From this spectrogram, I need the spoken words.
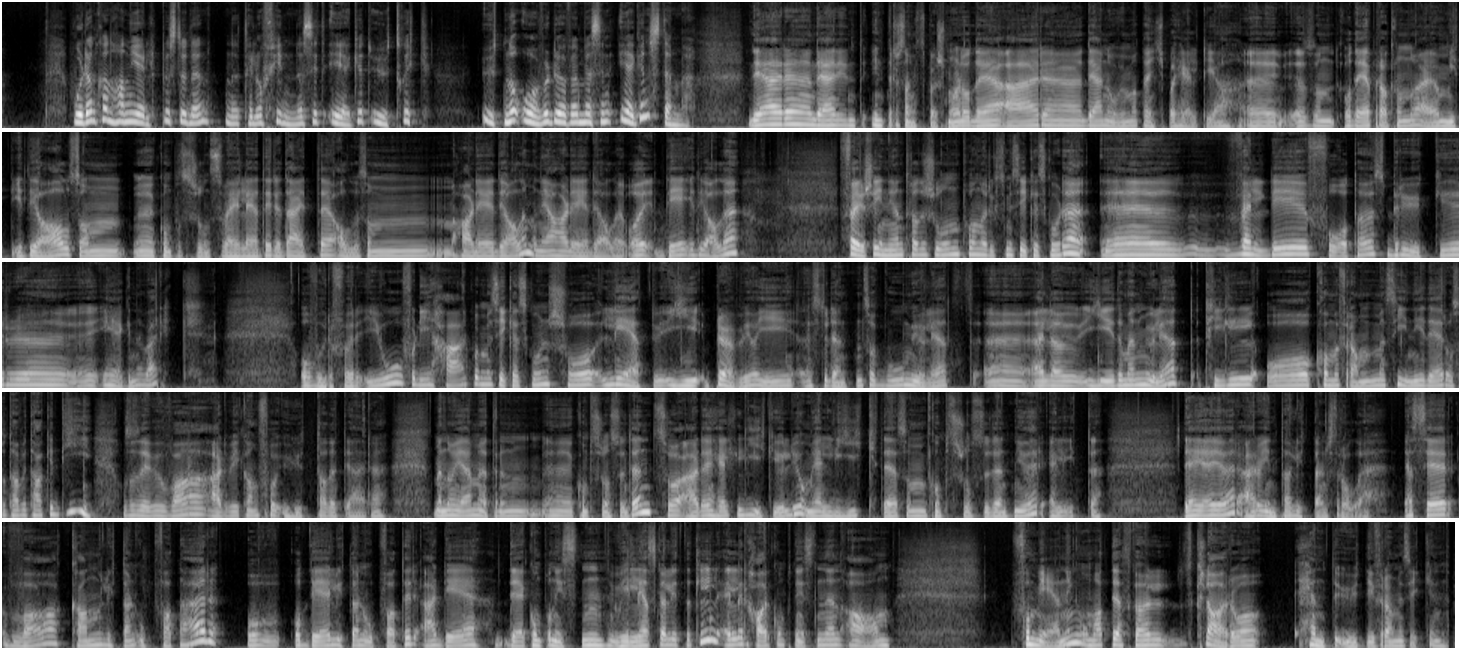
Hvordan kan han hjelpe studentene til å finne sitt eget uttrykk, uten å overdøve med sin egen stemme? Det er, det er, et interessant spørsmål, og det er, det er, noe vi må tenke på hele tida. Eh, sånn, og det jeg prater om nå, er jo mitt ideal som eh, komposisjonsveileder. Det er ikke alle som har det idealet, men jeg har det idealet. Og det idealet føyer seg inn i en tradisjon på Norges musikkhøgskole. Eh, veldig få av oss bruker eh, egne verk. Og hvorfor? Jo, fordi her på Musikkhøgskolen så vi, prøver vi å gi studenten så god mulighet, eh, eller gi dem en mulighet til å komme fram med sine ideer, og så tar vi tak i de. Og så ser vi hva er det vi kan få ut av dette her. Men når jeg møter en eh, komposisjonsstudent, så er det helt likegyldig om jeg liker det som komposisjonsstudenten gjør, eller ikke. Det jeg gjør, er å innta lytterens rolle. Jeg ser hva kan lytteren oppfatte her, og, og, det lytteren oppfatter, er det det komponisten vil jeg skal lytte til, eller har komponisten en annen formening om at jeg skal klare å hente ut ifra musikken?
